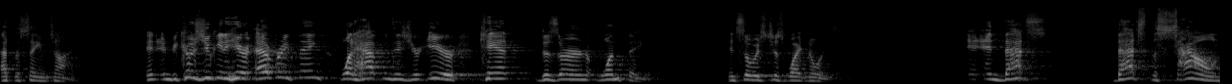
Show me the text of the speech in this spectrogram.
at the same time. And, and because you can hear everything, what happens is your ear can't discern one thing. And so it's just white noise. And that's, that's the sound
